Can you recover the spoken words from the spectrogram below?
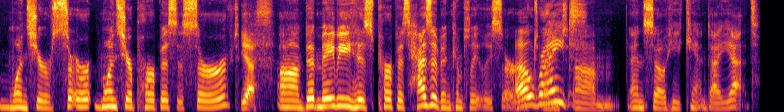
once your ser- once your purpose is served. Yes. Um, but maybe his purpose hasn't been completely served. Oh, right. And, um, and so he can't die yet.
